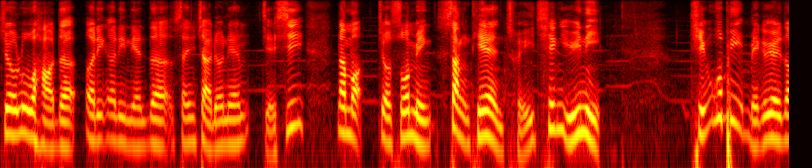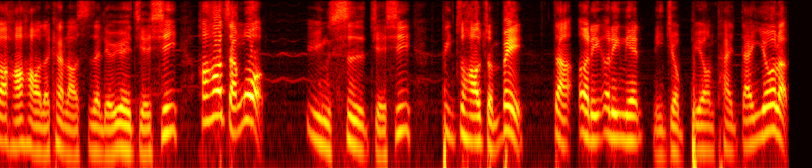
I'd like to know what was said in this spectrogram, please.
就录好的二零二零年的生肖流年解析，那么就说明上天垂青于你，请务必每个月都好好的看老师的流月解析，好好掌握运势解析，并做好准备。到二零二零年你就不用太担忧了，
